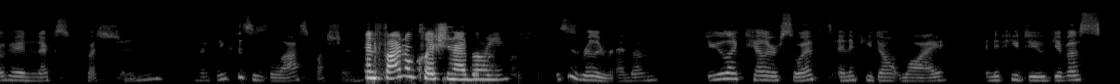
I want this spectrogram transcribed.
Okay, next question. I think this is the last question. and final question, I believe. This is really random. Do you like Taylor Swift? And if you don't, why? And if you do, give us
